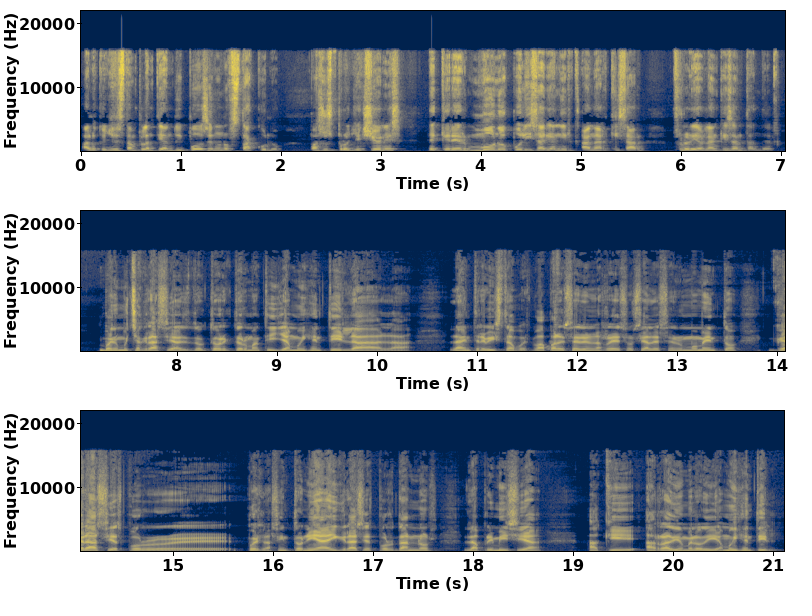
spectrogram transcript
a lo que ellos están planteando y puedo ser un obstáculo para sus proyecciones de querer monopolizar y anarquizar Florida Blanca y Santander. Bueno, muchas gracias, doctor Héctor Mantilla. Muy gentil la, la, entrevista, pues va a aparecer en las redes sociales en un momento. Gracias por eh, pues la sintonía y gracias por darnos la primicia aquí a Radio Melodía. Muy gentil.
